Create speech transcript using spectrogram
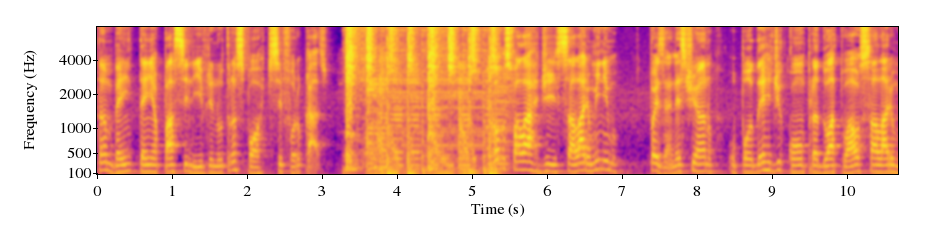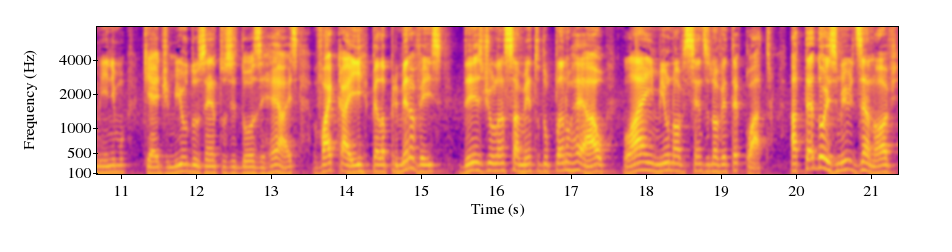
também tenha passe livre no transporte, se for o caso. Vamos falar de salário mínimo? Pois é, neste ano, o poder de compra do atual salário mínimo, que é de R$ 1.212, vai cair pela primeira vez desde o lançamento do Plano Real, lá em 1994. Até 2019,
